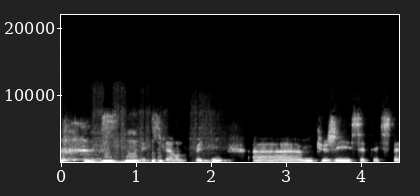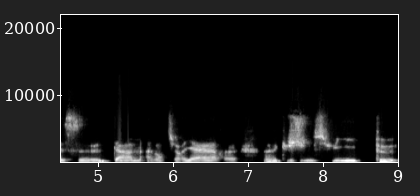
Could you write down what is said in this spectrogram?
les différentes folies, euh, que j'ai cette espèce d'âme aventurière, euh, que je suis peu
